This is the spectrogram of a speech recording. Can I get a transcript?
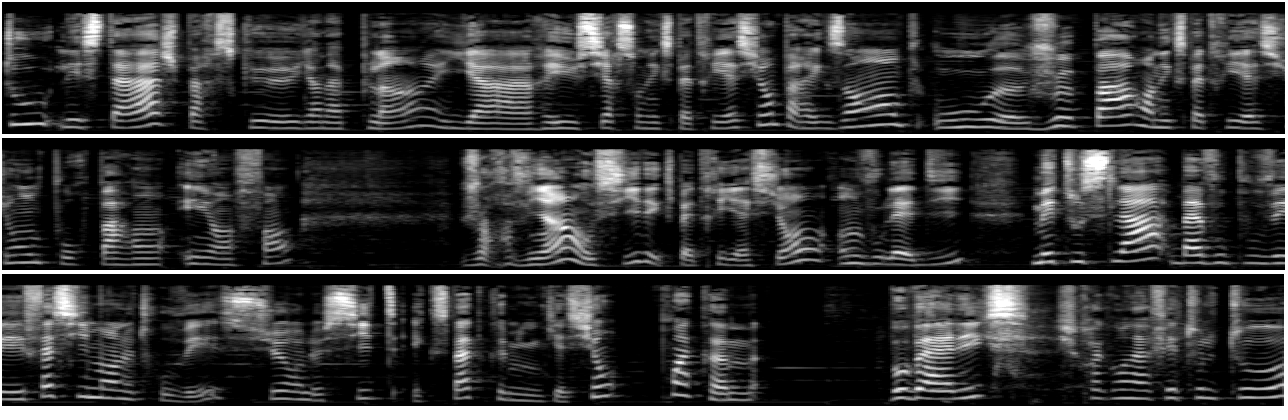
tous les stages parce qu'il y en a plein. Il y a réussir son expatriation, par exemple, ou euh, je pars en expatriation pour parents et enfants. Je reviens aussi d'expatriation, on vous l'a dit. Mais tout cela, bah, vous pouvez facilement le trouver sur le site expatcommunication.com. Bon bah Alix, je crois qu'on a fait tout le tour.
